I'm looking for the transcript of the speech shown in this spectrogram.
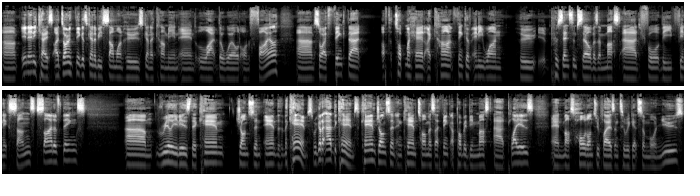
Um, in any case, I don't think it's going to be someone who's going to come in and light the world on fire. Um, so I think that off the top of my head, I can't think of anyone who presents themselves as a must add for the Phoenix Suns side of things. Um, really, it is the Cam Johnson and the, the Cams. We've got to add the Cams. Cam Johnson and Cam Thomas, I think, are probably the must add players and must hold on to players until we get some more news.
